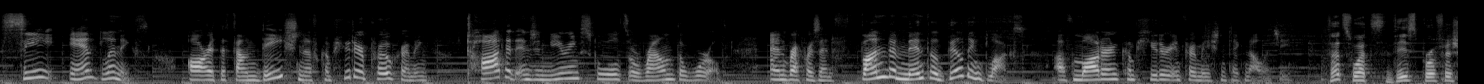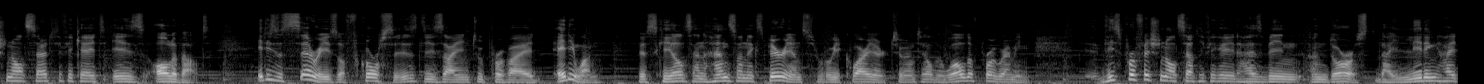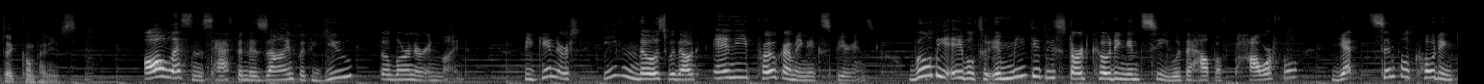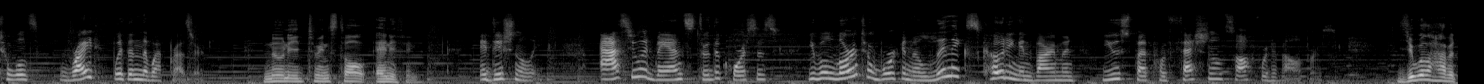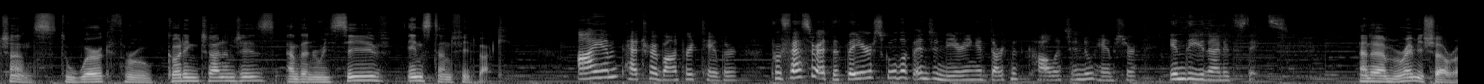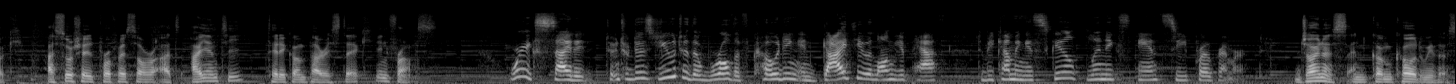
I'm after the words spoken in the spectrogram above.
C and Linux are at the foundation of computer programming taught at engineering schools around the world and represent fundamental building blocks of modern computer information technology. That's what this professional certificate is all about. It is a series of courses designed to provide anyone the skills and hands-on experience required to enter the world of programming. This professional certificate has been endorsed by leading high-tech companies. All lessons have been designed with you, the learner, in mind. Beginners, even those without any programming experience, will be able to immediately start coding in C with the help of powerful, yet simple coding tools right within the web browser. No need to install anything. Additionally, as you advance through the courses, you will learn to work in a Linux coding environment used by professional software developers. You will have a chance to work through coding challenges and then receive instant feedback. I am Petra Bonfert Taylor, professor at the Thayer School of Engineering at Dartmouth College in New Hampshire in the United States. And I'm Rémi Sharrock, associate professor at IMT Telecom Paris Tech in France. We're excited to introduce you to the world of coding and guide you along your path to becoming a skilled Linux and C programmer. Join us and come code with us.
